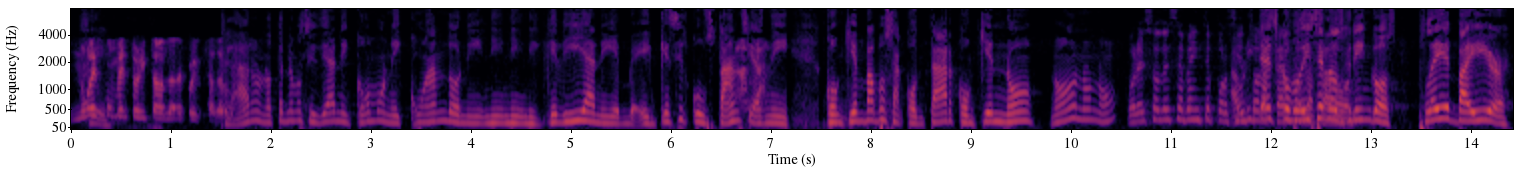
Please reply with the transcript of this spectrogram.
No Sí. es momento ahorita de hablar de proyectos a largo plazo. Claro, no tenemos idea ni cómo, ni cuándo, ni, ni, ni, ni qué día, ni en qué circunstancias, ni con quién vamos a contar, con quién no. No, no, no. Por eso de ese 20% Ahorita es como dicen los gringos, play it by ear.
